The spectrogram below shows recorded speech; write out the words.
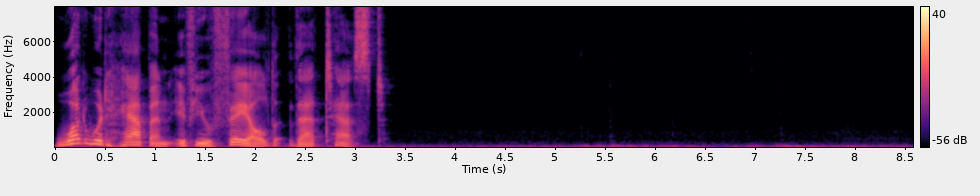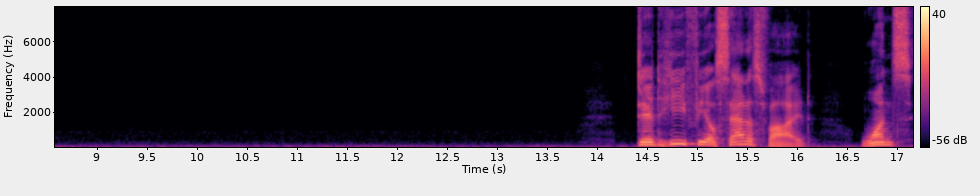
What would happen if you failed that test? Did he feel satisfied once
